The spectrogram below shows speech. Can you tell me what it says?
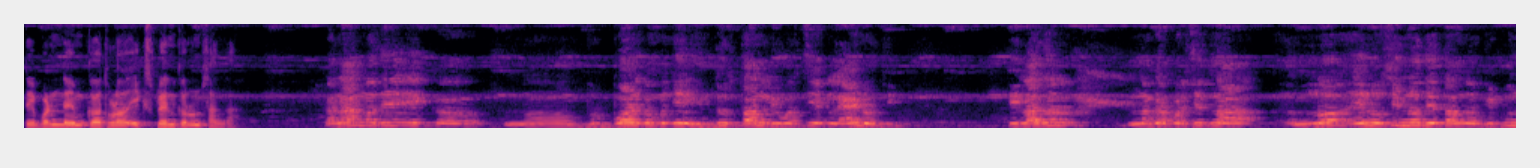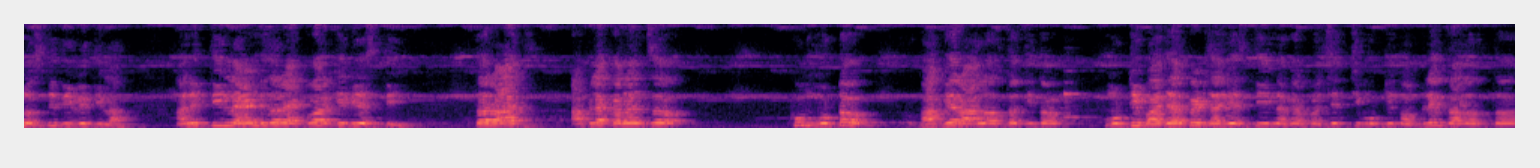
ते पण नेमकं थोडं एक्सप्लेन करून सांगा. कनानमध्ये एक ब्रुबॉन्ड कंपनी हिंदुस्तान लिव्हरची एक लँड होती. तिला जर नगर परिषदना न एन ओ सी न देता विकून असती दिली तिला आणि ती लँड जर ॲक्वायर केली असती तर आज आपल्या कणांचं खूप मोठं भाग्य राहिलं असतं. तिथं मोठी बाजारपेठ झाली असती नगर परिषदची मोठी कॉम्प्लेक्स झालं असतं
